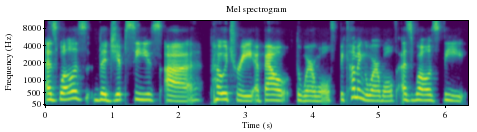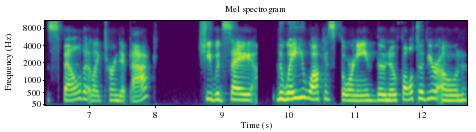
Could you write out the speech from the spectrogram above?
as well as the gypsies' uh, poetry about the werewolf becoming a werewolf, as well as the spell that like turned it back. She would say, The way you walk is thorny, though no fault of your own.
